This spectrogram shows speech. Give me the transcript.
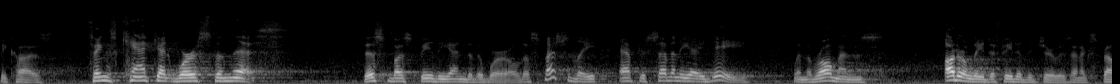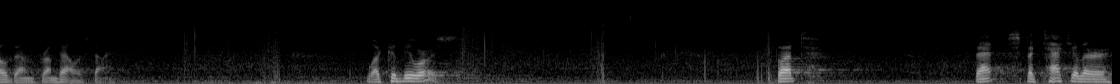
Because things can't get worse than this. This must be the end of the world, especially after 70 AD when the Romans utterly defeated the Jews and expelled them from Palestine. What could be worse? But that spectacular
